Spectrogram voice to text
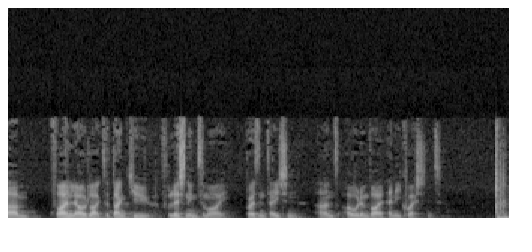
Um, finally, I would like to thank you for listening to my presentation, and I would invite any questions. Luke.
